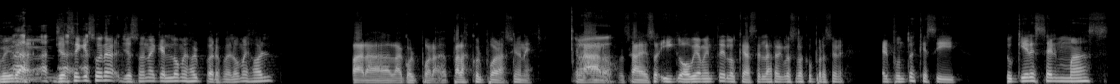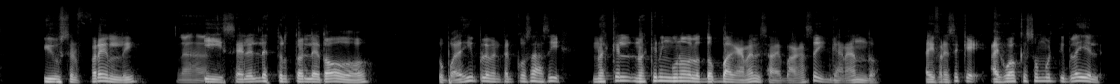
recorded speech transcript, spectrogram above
Mira, yo sé que suena, yo suena que es lo mejor, pero es lo mejor para la corpora, para las corporaciones. Claro, o sea, eso, y obviamente lo que hacen las reglas son las corporaciones. El punto es que si tú quieres ser más user friendly Ajá. y ser el destructor de todo, tú puedes implementar cosas así. No es que, no es que ninguno de los dos va a ganar, ¿sabes? Van a seguir ganando. La diferencia es que hay juegos que son multiplayer.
